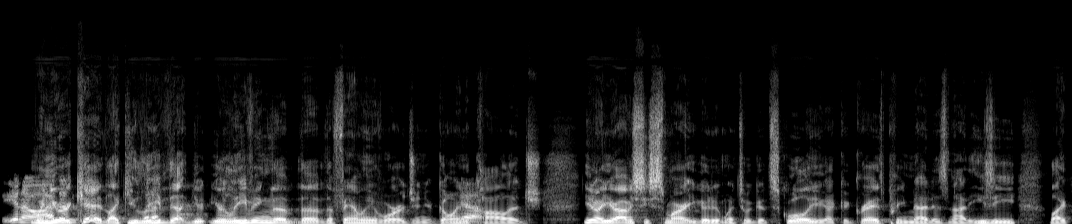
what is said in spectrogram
You know, when I you were a kid, like you leave that you're, you're leaving the, the the family of origin. You're going Yeah. to college. You know, you're obviously smart. You go to went to a good school. You got good grades. Pre med is not easy. Like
